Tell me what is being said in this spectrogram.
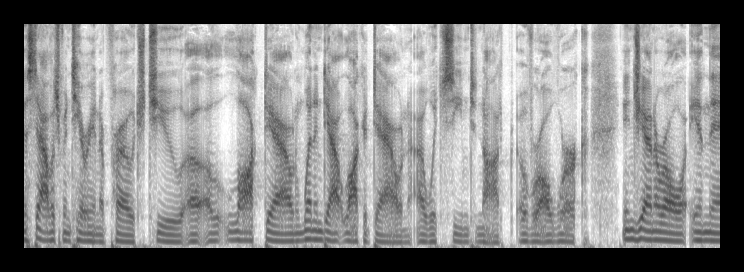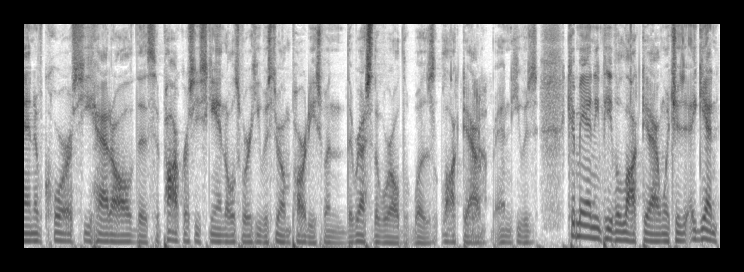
establishmentarian approach to a, a lockdown. When in doubt, lock it down, uh, which seemed to not overall work in general. And then, of course, he had all this hypocrisy scandals where he was throwing parties when the rest of the world was locked down, yeah. and he was commanding people locked down, which is again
